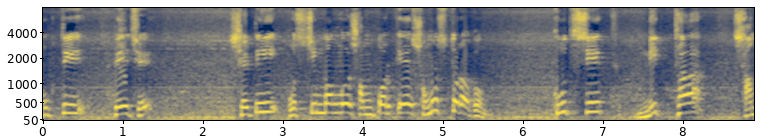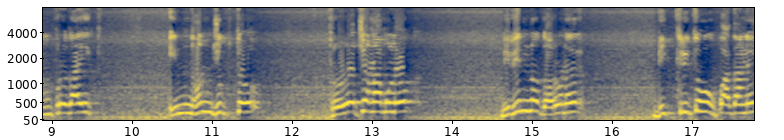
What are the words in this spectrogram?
মুক্তি পেয়েছে সেটি পশ্চিমবঙ্গ সম্পর্কে সমস্ত রকম কুৎসিত, মিথ্যা, সাম্প্রদায়িক, ইন্ধনযুক্ত, প্ররোচনামূলক, বিভিন্ন ধরনের বিকৃত উপাদানে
